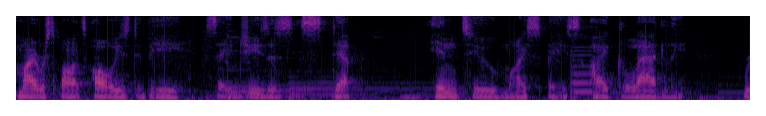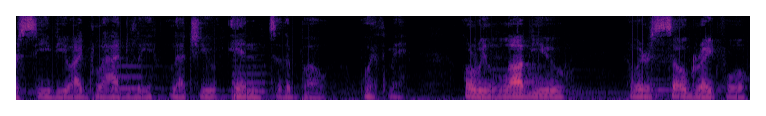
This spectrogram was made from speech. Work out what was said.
my response always to be say, Jesus, step into my space. I gladly receive you. I gladly let you into the boat with me. Lord, we love you and we're so grateful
